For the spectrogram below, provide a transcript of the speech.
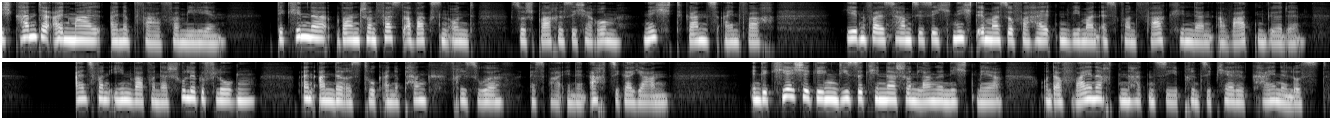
Ich kannte einmal eine Pfarrfamilie. Die Kinder waren schon fast erwachsen und, so sprach es sich herum, nicht ganz einfach. Jedenfalls haben sie sich nicht immer so verhalten, wie man es von Pfarrkindern erwarten würde. Eins von ihnen war von der Schule geflogen, ein anderes trug eine Punk-Frisur, es war in den 80er Jahren. In die Kirche gingen diese Kinder schon lange nicht mehr, und auf Weihnachten hatten sie prinzipiell keine Lust.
